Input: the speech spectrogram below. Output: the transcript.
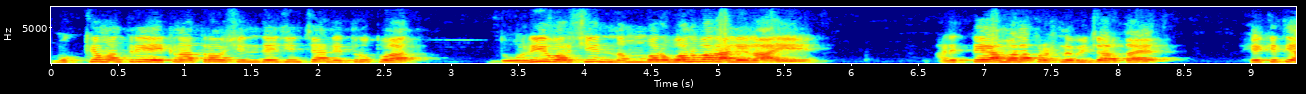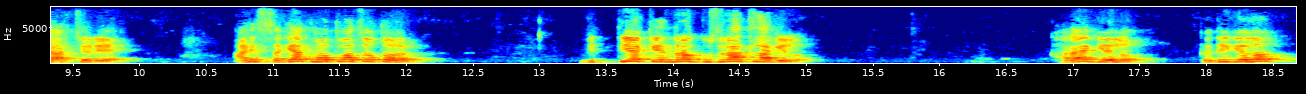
मुख्यमंत्री एकनाथराव शिंदेजींच्या नेतृत्वात दोन्ही वर्षी नंबर वन वर आलेला आहे. आणि ते आम्हाला प्रश्न विचारतायत. हे किती आश्चर्य आहे. आणि सगळ्यात महत्वाचं तर वित्तीय केंद्र गुजरातला गेलं. खराय गेलं. कधी गेलं?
